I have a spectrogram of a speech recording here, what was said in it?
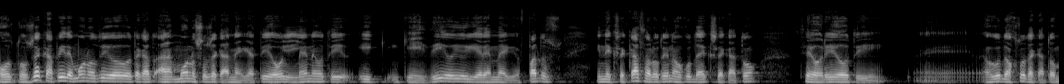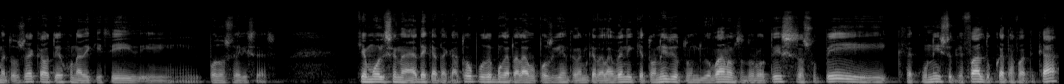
ο, το Ζέκα πήρε μόνο 2%. Α, μόνο στο Ζέκα, ναι, γιατί όλοι λένε ότι και οι δύο ή ο Γερεμέγεφ. Πάντως είναι ξεκάθαρο ότι είναι 86% θεωρεί ότι. 88% ε, με το Ζέκα ότι έχουν αδικηθεί οι ποδοσφαιριστές. Και μόλις ένα 11% που δεν μπορεί να καταλάβω πώς γίνεται να μην καταλαβαίνει και τον ίδιο τον Γιωβάνο να τον ρωτήσει, θα σου πει, θα κουνήσει το κεφάλι του καταφατικά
